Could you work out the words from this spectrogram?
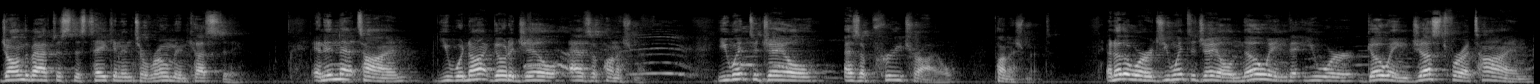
John the Baptist is taken into Roman custody. And in that time, you would not go to jail as a punishment. You went to jail as a pretrial punishment. In other words, you went to jail knowing that you were going just for a time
